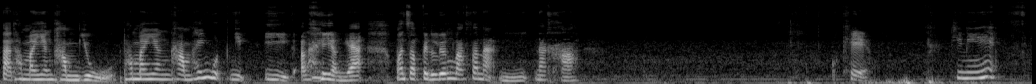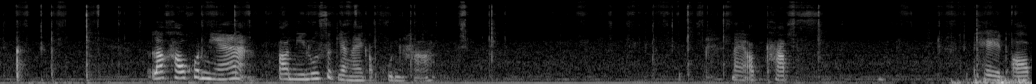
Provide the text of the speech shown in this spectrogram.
แต่ทำไมยังทำอยู่ทำไมยังทำให้หงุดหงิดอีกอะไรอย่างเงี้ย มันจะเป็นเรื่องลักษณะนี้นะคะ โอเค ทีนี้ แล้วเขาคนนี้ตอนนี้รู้สึกยังไงกับคุณคะ Nine of Cups Page of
